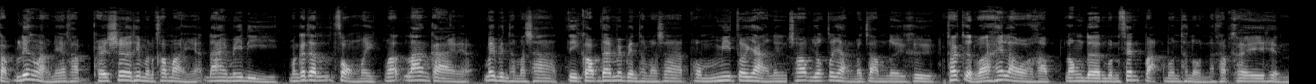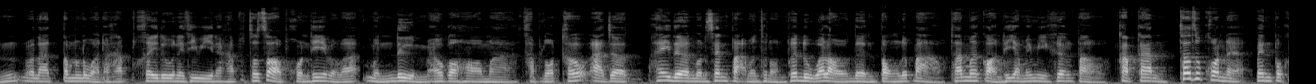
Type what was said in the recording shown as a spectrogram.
กับเรื่องเหล่านี้ครับ pressure ที่มันเข้ามาอย่างเงี้ยได้ไม่ดี มันก็จะส่งมาอีกว่าร่างกายเนี่ยไม่เป็นธรรมชาติ ตีกอล์ฟได้ไม่เป็นธรรมชาติ ผมมีตัวอย่างหนึ่งชอบยกตัวอย่างประจำเลยคือ ถ้าเกิดว่าให้เราครับลองเดินบนเส้นปะบนถนนนะครับเคยเห็นเวลาตำรวจนะครับเคยดูในทีวีนะครับทดสอบคนที่แบบว่าเหมือนดื่มแอลกอฮอล์มาขับรถเขาอาจจะให้เดินบนเส้นปะบนถนน เพื่อดูว่าเราเดินตรงหรือเปล่า ถ้าเมื่อก่อนที่ยังไม่มีเครื่องเป่า กลับกัน ถ้าทุกคนเนี่ยเป็นปก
